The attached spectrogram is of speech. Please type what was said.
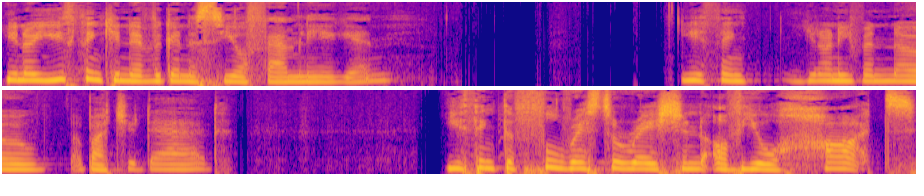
you know, you think you're never going to see your family again. You think you don't even know about your dad. You think the full restoration of your heart.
